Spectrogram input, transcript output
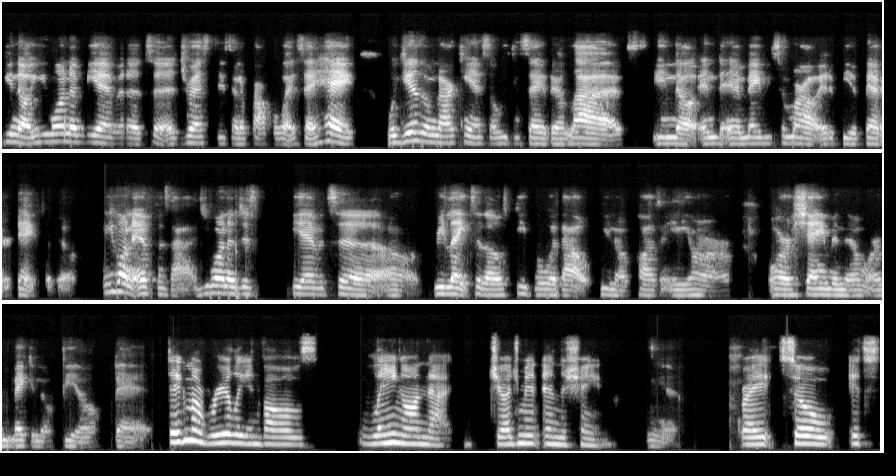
you know, you want to be able to, to address this in a proper way. Say, hey, we'll give them Narcan so we can save their lives, you know, and, and maybe tomorrow it'll be a better day for them. You want to emphasize, you want to just be able to uh, relate to those people without, you know, causing any harm or shaming them or making them feel bad. Stigma really involves laying on that judgment and the shame. Yeah right so it's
